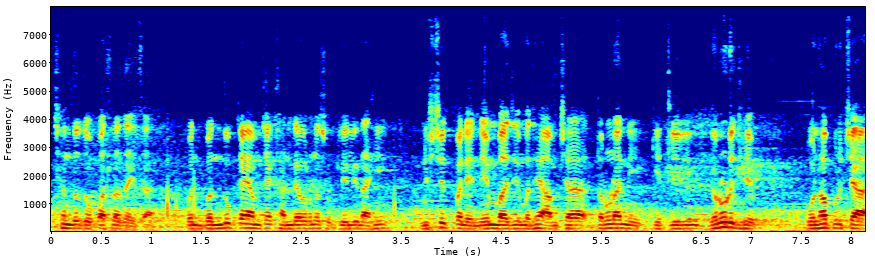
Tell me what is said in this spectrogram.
छंद जोपासला जायचा. पण बंदूक काय आमच्या खांद्यावरनं सुटलेली नाही. निश्चितपणे नेमबाजीमध्ये आमच्या तरुणांनी घेतलेली गरुड झेप कोल्हापूरच्या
